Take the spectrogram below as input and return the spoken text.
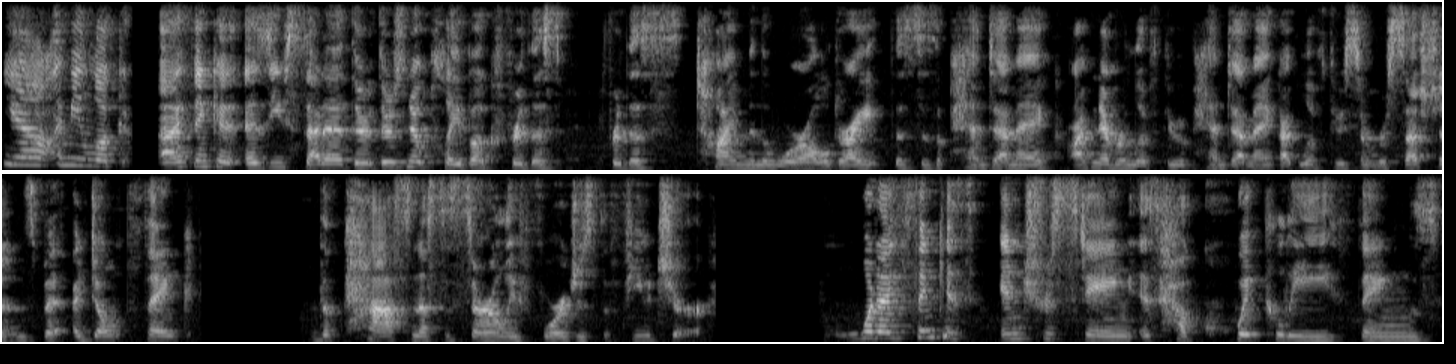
Yeah, I mean, look, I think as you said it, there, there's no playbook for this for this time in the world, right? This is a pandemic. I've never lived through a pandemic. I've lived through some recessions, but I don't think the past necessarily forges the future. What I think is interesting is how quickly things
